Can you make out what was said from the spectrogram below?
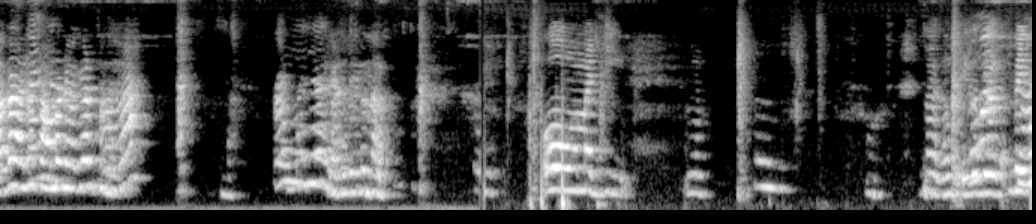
ಆಗ ಅಲ್ಲೇ ಸಾಮಾನ್ಯ ಒಗ್ಯಾಡ್ತೀನಿ ಓ ಮಜ್ಜಿ ನಾನು ಬೇಗ ಬೇಗ ಬೇಗ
